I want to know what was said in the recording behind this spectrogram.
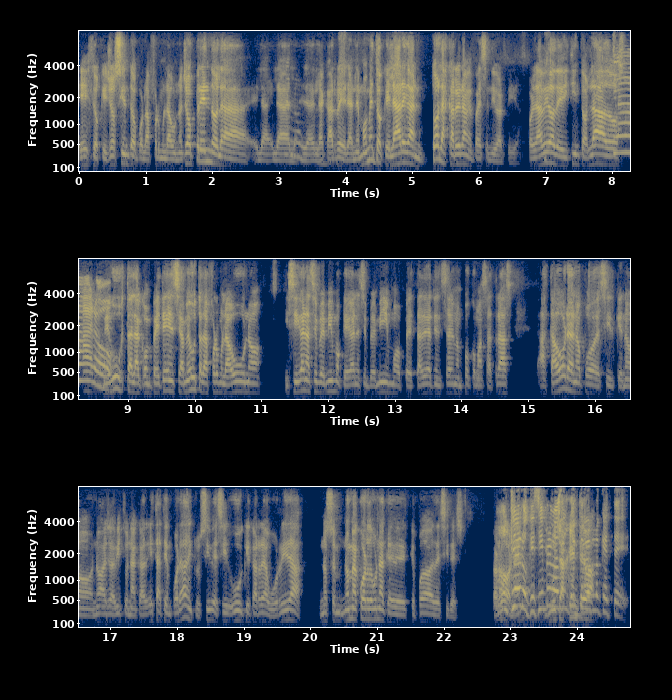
es lo que yo siento por la Fórmula 1. Yo prendo la, la- la carrera. En el momento que largan, todas las carreras me parecen divertidas, porque la veo de distintos lados. Claro. Me gusta la competencia, me gusta la Fórmula 1, y si gana siempre el mismo, que gane siempre el mismo, prestaré atención un poco más atrás. Hasta ahora no puedo decir que no, no haya visto una carrera, esta temporada inclusive decir, uy, qué carrera aburrida, no, no me acuerdo una que, que pueda decir eso. Perdón, no, claro, ¿eh? que siempre vas a encontrar va- lo que te,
